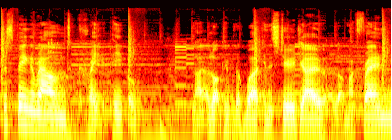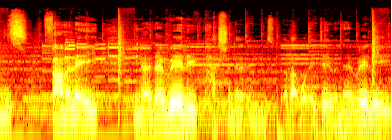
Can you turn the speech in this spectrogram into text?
Just being around creative people, like a lot of people that work in the studio, a lot of my friends, family, you know, they're really passionate and about what they do and they're really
